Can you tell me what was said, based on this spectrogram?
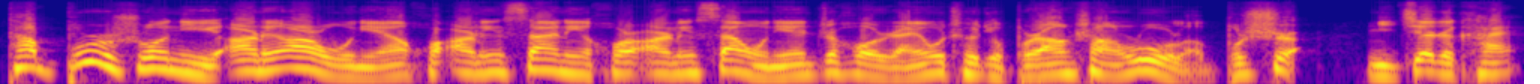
它不是说你二零二五年或二零三零或者二零三五年之后燃油车就不让上路了，不是，你接着开。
